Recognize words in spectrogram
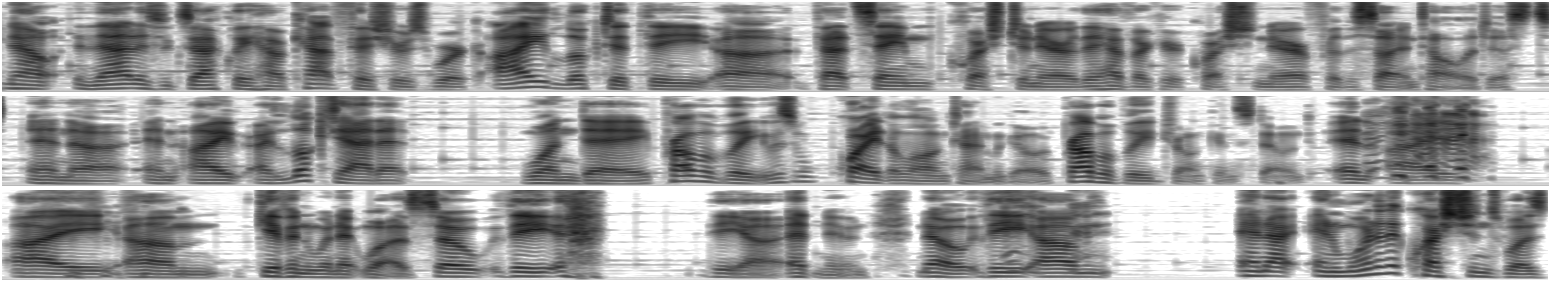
Now, and that is exactly how catfishers work. I looked at the uh, that same questionnaire. They have like a questionnaire for the Scientologists, and uh, and I I looked at it one day. Probably it was quite a long time ago. Probably drunk and stoned, and I I um given when it was. So the the uh, at noon. No, the um and I and one of the questions was,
